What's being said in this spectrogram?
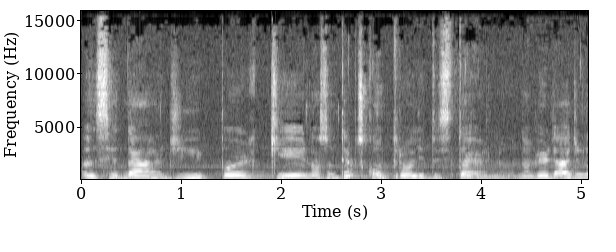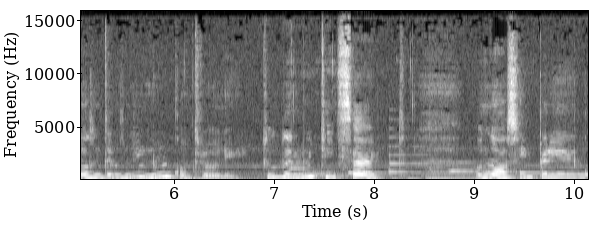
ansiedade, porque nós não temos controle do externo. Na verdade, nós não temos nenhum controle. Tudo é muito incerto. O nosso emprego,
